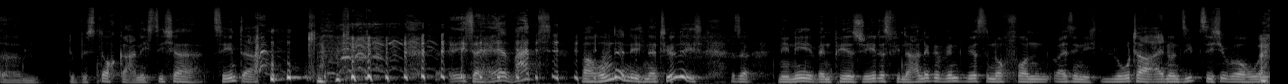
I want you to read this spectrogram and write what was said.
ähm, du bist noch gar nicht sicher Zehnter. ich sage, hä, was? Warum denn nicht? Natürlich. Also, nee, nee, wenn PSG das Finale gewinnt, wirst du noch von, weiß ich nicht, Lothar 71 überholt.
